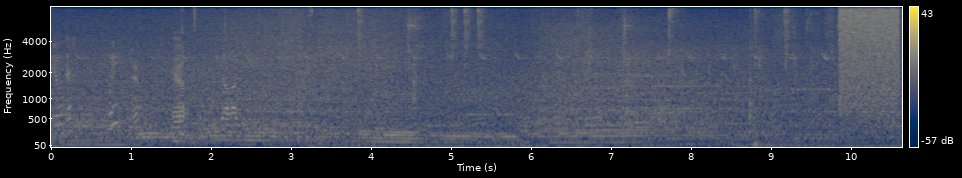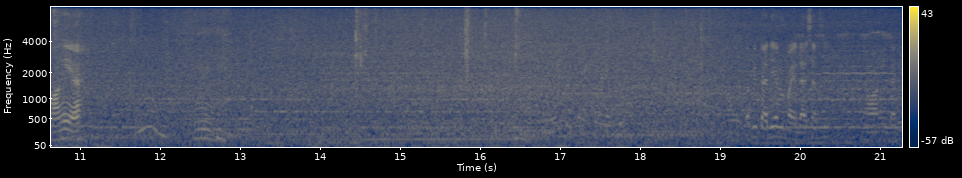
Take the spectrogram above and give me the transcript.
ya udah Wih, ya. Udah lagi. Wangi ya? Tadi lumayan dasar sih yang wangi tadi.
